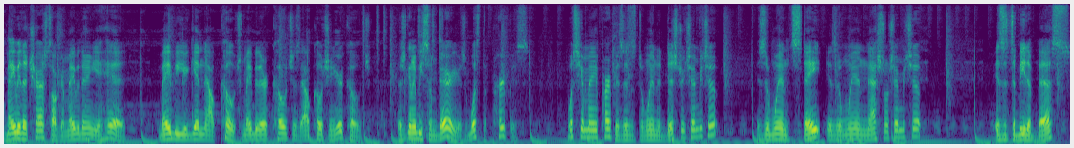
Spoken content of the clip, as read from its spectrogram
Maybe they're trash talking. Maybe they're in your head. Maybe you're getting out coached. Maybe their coach is out coaching your coach. There's going to be some barriers. What's the purpose? What's your main purpose? Is it to win the district championship? Is it win state? Is it win national championship? Is it to be the best?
